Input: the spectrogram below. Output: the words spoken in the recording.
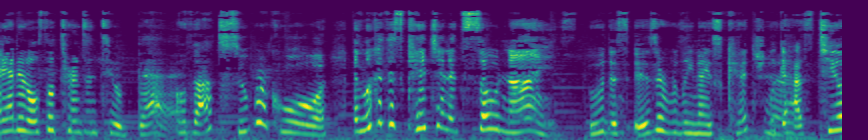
and it also turns into a bed. Oh, that's super cool. And look at this kitchen. It's so nice. Ooh, this is a really nice kitchen. Look, it has two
